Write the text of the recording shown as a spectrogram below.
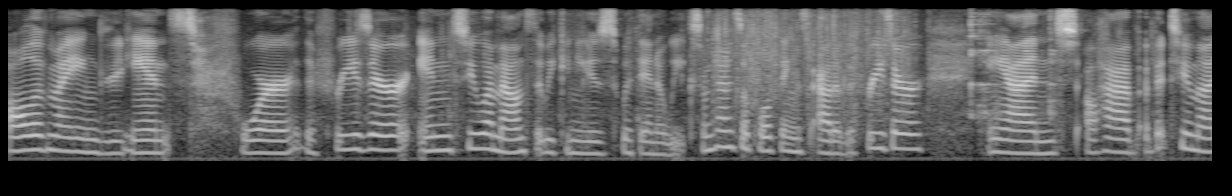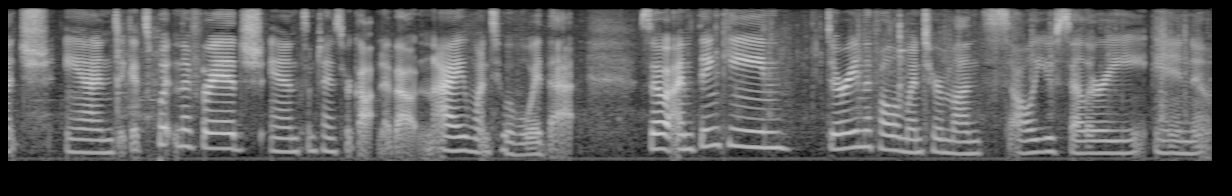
all of my ingredients for the freezer into amounts that we can use within a week. Sometimes I'll pull things out of the freezer and I'll have a bit too much and it gets put in the fridge and sometimes forgotten about and I want to avoid that. So I'm thinking during the fall and winter months, I'll use celery in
